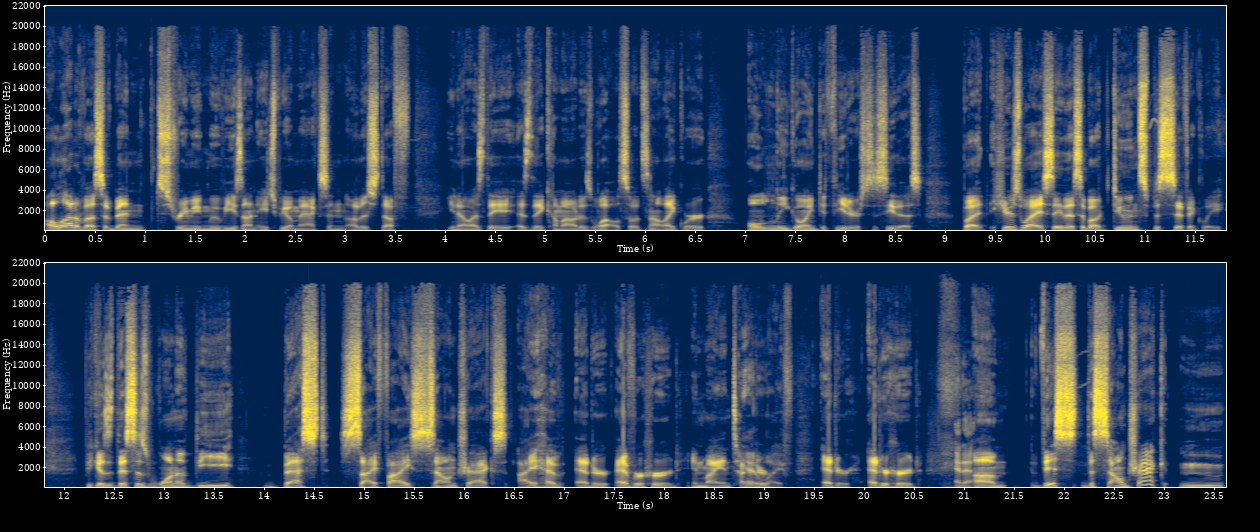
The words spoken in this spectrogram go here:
A lot of us have been streaming movies on HBO Max and other stuff. You know as they as they come out as well. So it's not like we're only going to theaters to see this. But here's why I say this about Dune specifically, because this is one of the best sci-fi soundtracks I have ever ever heard in my entire Eder. life. Ever, ever heard. Eder. Um, this the soundtrack m-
